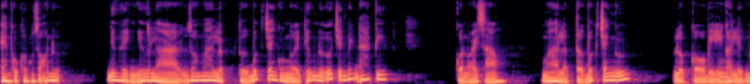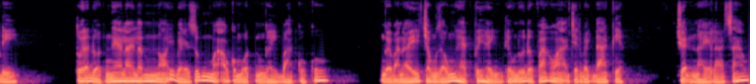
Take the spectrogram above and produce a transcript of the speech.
Em cũng không rõ nữa nhưng hình như là do ma lực từ bức tranh của người thiếu nữ trên vách đá kia. Cô nói sao? Ma lực từ bức tranh ngữ. Lục cô bị ngất lịm đi. Tôi đã được nghe Lai Lâm nói về dung mạo của một người bạn của cô. Người bạn ấy trông giống hệt với hình thiếu nữ được phá họa trên vách đá kia. Chuyện này là sao?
